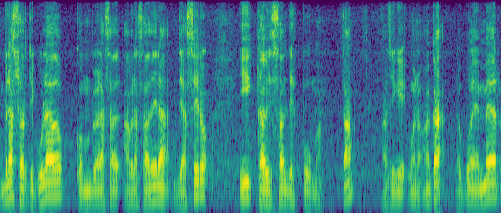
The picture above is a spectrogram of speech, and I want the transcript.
brazo articulado con abrazadera de acero y cabezal de espuma, ¿está? Así que bueno acá lo pueden ver.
